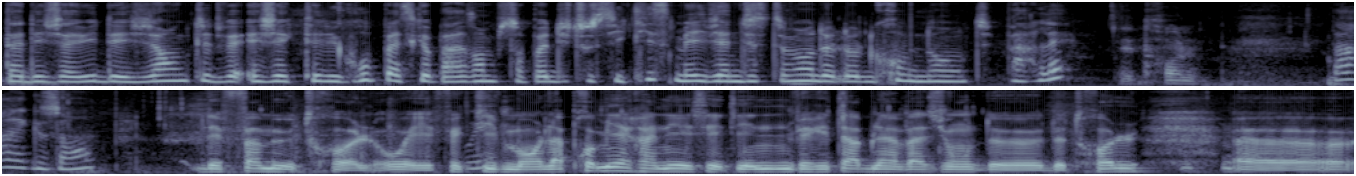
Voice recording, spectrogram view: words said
tu as déjà eu des gens que tu devais éjecter du groupe parce que, par exemple, ils ne sont pas du tout cyclistes, mais ils viennent justement de l'autre groupe dont tu parlais? Les trolls. Par exemple les fameux trolls, oui, effectivement. La première année, c'était une véritable invasion de, trolls. Euh,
